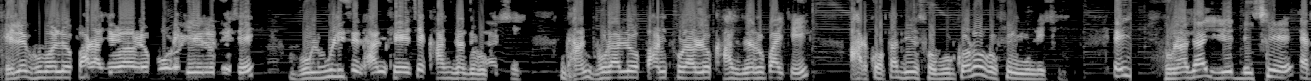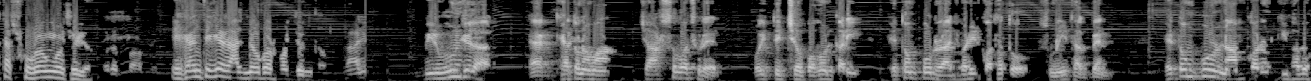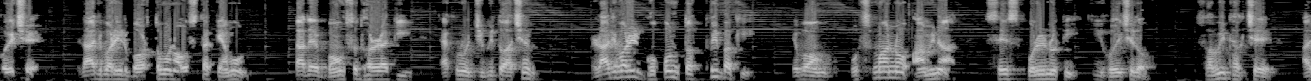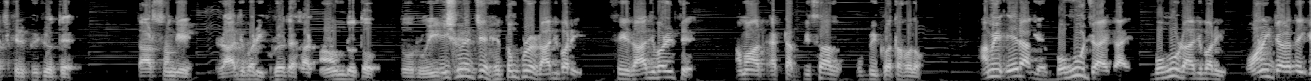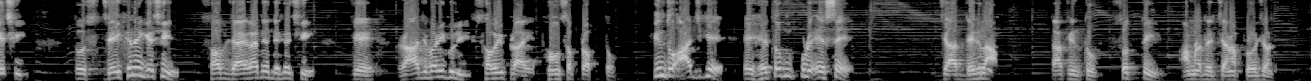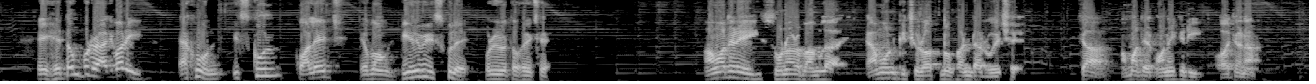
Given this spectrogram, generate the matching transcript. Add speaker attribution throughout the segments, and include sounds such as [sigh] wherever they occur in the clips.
Speaker 1: ছেলে ঘুমালো, পাড়া জোড়ালো, বড়ি এলো দেশে। বুলবুলিতে ধান খেয়েছে, খাজনা দেবো। ধান ফুরালো, পান ফুরালো, খাজনার উপায় কি? আর কটা দিন সবুর করো, রসুন মুলেছি এই শোনা যায় এর নিচে একটা সুড়ঙ্গ ছিল। এখান থেকে রাজনগর পর্যন্ত।
Speaker 2: বীরভূম জেলার এক খ্যাতনামা চারশো বছরের ঐতিহ্য বহনকারী হেতমপুর রাজবাড়ির কথা তো শুনেই থাকবেন। হেতমপুর নামকরণ কীভাবে হয়েছে? রাজবাড়ির বর্তমান অবস্থা কেমন? তাদের বংশধররা কি এখনও জীবিত আছেন? রাজবাড়ির গোপন তথ্যই বা কি? এবং ওসমান ও আমিনার শেষ পরিণতি কি হয়েছিল? সবই থাকছে আজকের ভিডিওতে। তার সঙ্গে রাজবাড়ি ঘুরে দেখার আনন্দ তো তো রয়েছে যে হেতমপুরের রাজবাড়ি, সেই রাজবাড়িতে আমার একটা বিশাল অভিজ্ঞতা হলো। আমি এর আগে বহু জায়গায়, বহু রাজবাড়ি, অনেক জায়গাতে গেছি। তো যেইখানে গেছি, সব জায়গাতে দেখেছি যে রাজবাড়িগুলি সবই প্রায় ধ্বংসপ্রাপ্ত। কিন্তু আজকে এই হেতমপুর এসে যা দেখলাম, তা কিন্তু সত্যিই আপনাদের জানা প্রয়োজন। এই হেতমপুর রাজবাড়ি এখন স্কুল, কলেজ এবং ডিএভি স্কুলে পরিণত হয়েছে। আমাদের এই সোনার বাংলায় এমন কিছু রত্ন ভাণ্ডার রয়েছে, যা আমাদের অনেকেরই অজানা।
